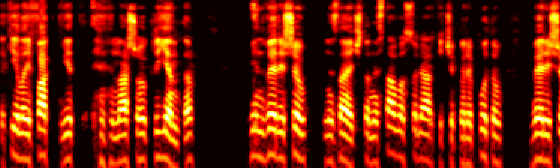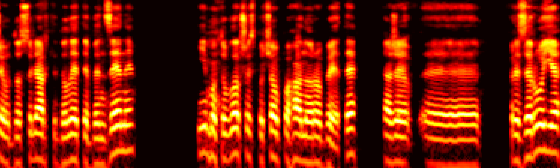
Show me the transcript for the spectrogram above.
такий лайфхак від нашого клієнта. Він вирішив, не знаю, чи то не стало солярки, чи перепутав, вирішив до солярки долити бензини. І мотоблок щось почав погано робити. Каже, е- фрезерує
